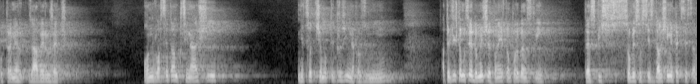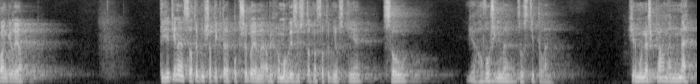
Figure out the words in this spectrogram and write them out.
o kterém je v závěru řeč. On vlastně tam přináší něco, čemu ty druzí nerozumí. A teď už to musí domyšlet, to není v tom podobenství. To je spíš v souvislosti s dalšími texty z Evangelia. Ty jediné svatební šaty, které potřebujeme, abychom mohli zůstat na svatební hostině, jsou, že hovoříme s hostitelem. Že mu neříkáme ne.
